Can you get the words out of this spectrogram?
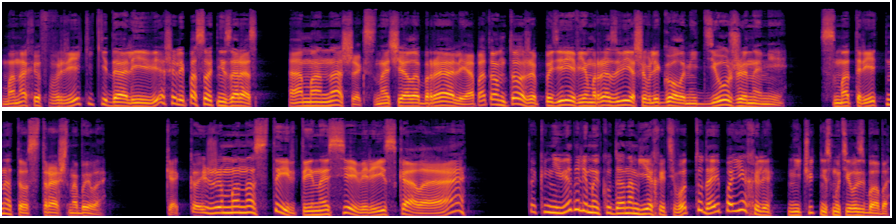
Монахов в реки кидали и вешали по сотне за раз, а монашек сначала брали, а потом тоже по деревьям развешивали голыми дюжинами. Смотреть на то страшно было. Какой же монастырь ты на севере искала, а? Так не ведали мы, куда нам ехать, вот туда и поехали, ничуть не смутилась баба.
